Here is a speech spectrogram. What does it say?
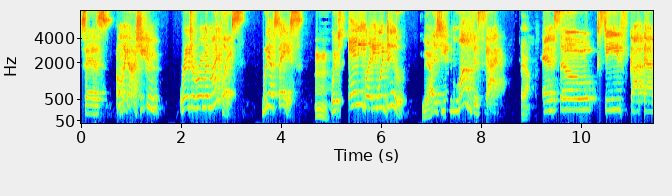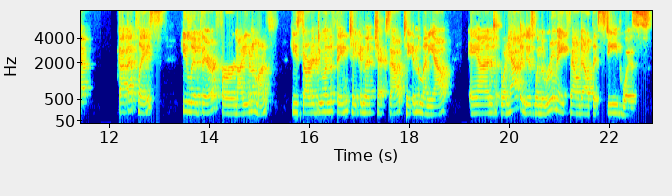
says, Oh my gosh, you can rent a room in my place. We have space, Mm. which anybody would do Yeah. because you love this guy. Yeah. And so Steve got that got that place. He lived there for not even a month. He started doing the thing, taking the checks out, taking the money out. And what happened is when the roommate found out that Steve was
